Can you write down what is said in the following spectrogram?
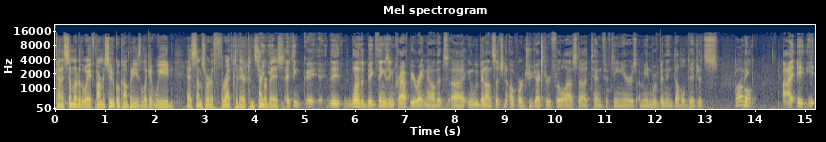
kind of similar to the way pharmaceutical companies look at weed as some sort of threat to their consumer I, base. I think uh, the one of the big things in craft beer right now that's uh, you know, we've been on such an upward trajectory for the last uh, 10, 15 years. I mean, we've been in double digits. I Bubble. think I it, it,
